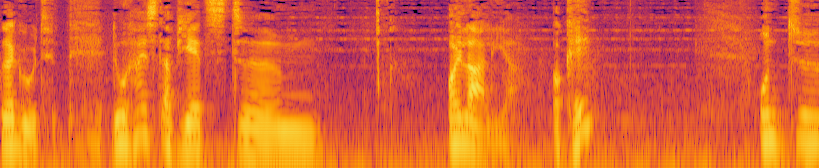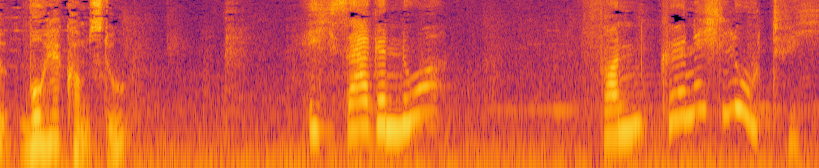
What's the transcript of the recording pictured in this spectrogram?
Na gut, du heißt ab jetzt ähm, Eulalia, okay? Und äh, woher kommst du? Ich sage nur von König Ludwig.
